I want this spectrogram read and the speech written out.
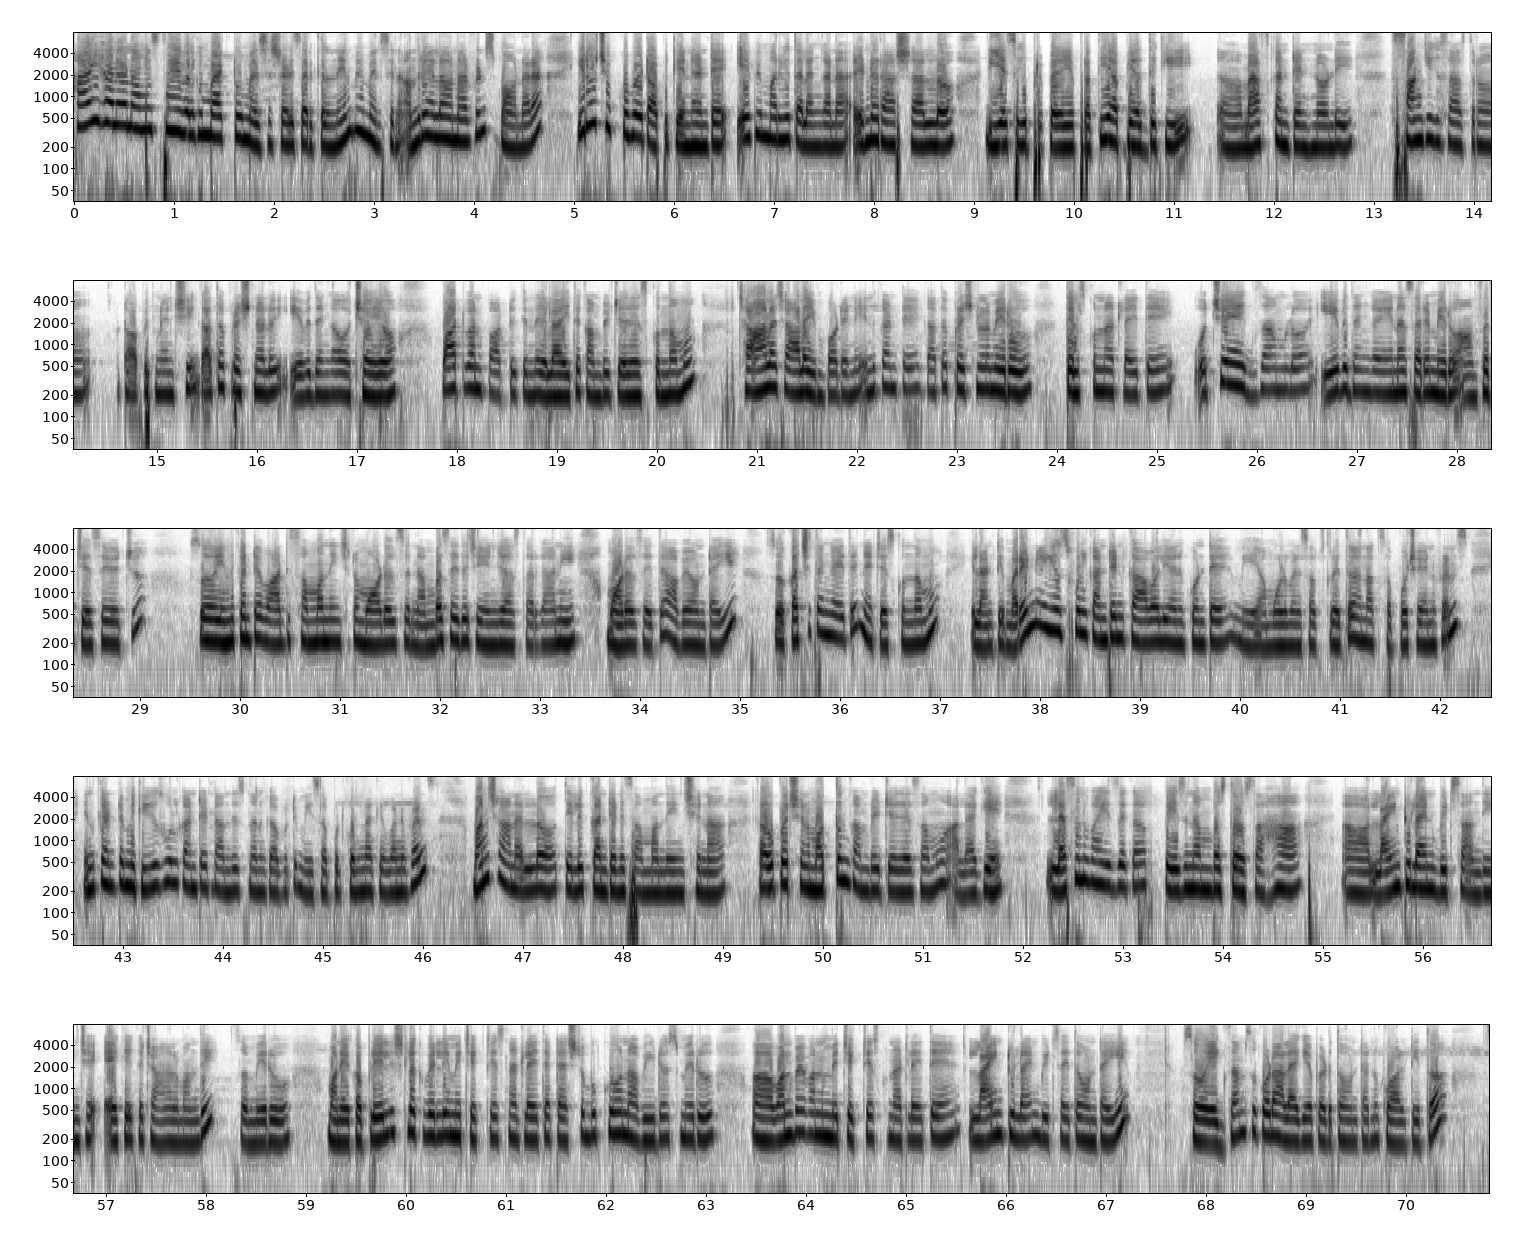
Hi hello నమస్తే. Welcome back to message study circle నేను మీ మెరిసిన అందరూ ఎలా ఉన్నారు ఫ్రెండ్స్ బాగున్నారా? ఈరోజు చెప్పుకోబోయే టాపిక్ ఏంటంటే ఏపీ మరియు తెలంగాణ రెండు రాష్ట్రాల్లో డిఎస్సికి ప్రిపేర్ అయ్యే ప్రతి అభ్యర్థికి మ్యాథ్స్ కంటెంట్ నుండి సాంఘిక శాస్త్రం టాపిక్ నుంచి గత ప్రశ్నలు ఏ విధంగా వచ్చాయో పార్ట్ వన్ పార్ట్ టూ కింద ఎలా అయితే కంప్లీట్ చేసేసుకుందామో. చాలా చాలా ఇంపార్టెంట్ ఎందుకంటే గత ప్రశ్నలు మీరు తెలుసుకున్నట్లయితే వచ్చే ఎగ్జామ్లో ఏ విధంగా అయినా సరే మీరు ఆన్సర్ చేసేయచ్చు. సో ఎందుకంటే వాటికి సంబంధించిన మోడల్స్ నెంబర్స్ అయితే చేంజ్ చేస్తారు. కానీ మోడల్స్ అయితే అవే ఉంటాయి. సో ఖచ్చితంగా అయితే నేర్చేసుకుందాము ఇలాంటి మరెన్నో యూస్ఫుల్ కంటెంట్ కావాలి అనుకుంటే మీ అమూలమైన సబ్స్క్రైబ్ నాకు సపోర్ట్ చేయండి ఫ్రెండ్స్. ఎందుకంటే మీకు యూస్ఫుల్ కంటెంట్ అందిస్తున్నాను కాబట్టి మీ సపోర్ట్ కూడా నాకు ఇవ్వండి ఫ్రెండ్స్. మన ఛానల్లో తెలుగు కంటెంట్కి సంబంధించిన కౌపర్షన్ మొత్తం కంప్లీట్ చేసేసాము. అలాగే లెసన్ వైజ్గా పేజ్ నెంబర్స్తో సహా లైన్ టు లైన్ బిట్స్ అందించే ఏకైక ఛానల్ మంది సో మీరు మన యొక్క ప్లేలిస్ట్లోకి వెళ్ళి మీరు చెక్ చేసినట్లయితే టెక్స్ట్ బుక్ నా వీడియోస్ మీరు వన్ బై వన్ మీరు చెక్ చేసుకున్నట్లయితే లైన్ టు లైన్ బిట్స్ అయితే ఉంటాయి. సో ఎగ్జామ్స్ కూడా అలాగే పెడుతూ ఉంటాను క్వాలిటీతో.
